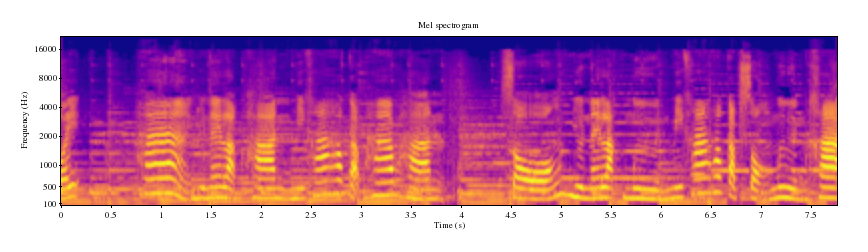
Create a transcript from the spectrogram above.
300 5 อยู่ในหลักพันมีค่าเท่ากับ 5,000 2 อยู่ในหลักหมื่น มีค่าเท่ากับ 20,000 ค่ะ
